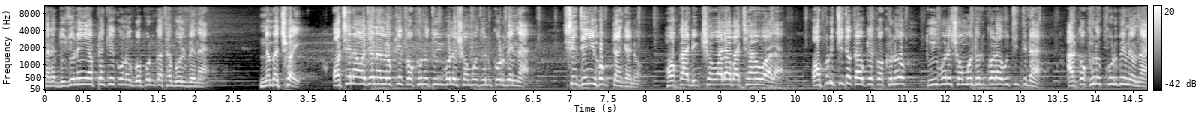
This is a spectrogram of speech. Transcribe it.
তারা দুজনেই আপনাকে কোনো গোপন কথা বলবে না। নাম্বার ছয়, অচেনা অজানা লোককে কখনো তুই বলে সম্বোধন করবেন না। সে যেই হোক না কেন, হকা, রিক্সাওয়ালা বা চাওয়ালা, অপরিচিত কাউকে কখনো তুই বলে সম্বোধন করা উচিত না, আর কখনো করবেনও না।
